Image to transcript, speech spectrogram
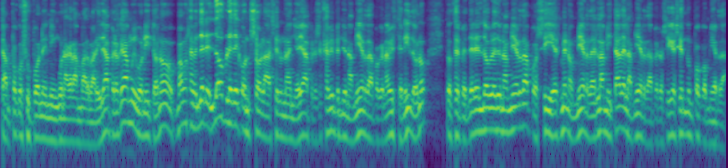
tampoco supone ninguna gran barbaridad, pero queda muy bonito, ¿no? Vamos a vender el doble de consolas en un año ya, pero es que habéis vendido una mierda porque no habéis tenido, ¿no? Entonces, vender el doble de una mierda, pues sí, es menos mierda, es la mitad de la mierda, pero sigue siendo un poco mierda.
